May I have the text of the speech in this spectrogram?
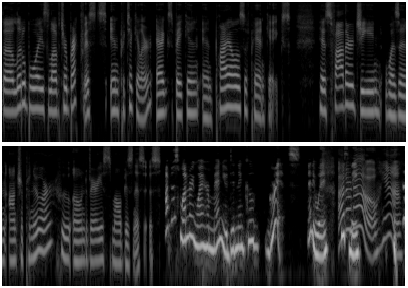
The little boys loved her breakfasts, in particular, eggs, bacon, and piles of pancakes. His father, Gene, was an entrepreneur who owned various small businesses. I'm just wondering why her menu didn't include grits. Anyway, I don't me. know. Yeah.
